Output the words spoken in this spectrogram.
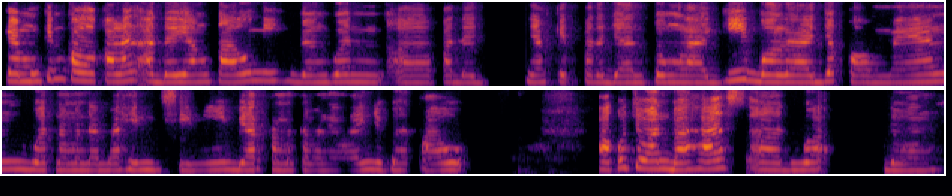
Kayak mungkin kalau kalian ada yang tahu nih gangguan uh, pada penyakit pada jantung lagi, boleh aja komen buat nambah-nambahin di sini biar teman-teman yang lain juga tahu. Aku cuman bahas uh, dua doang.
